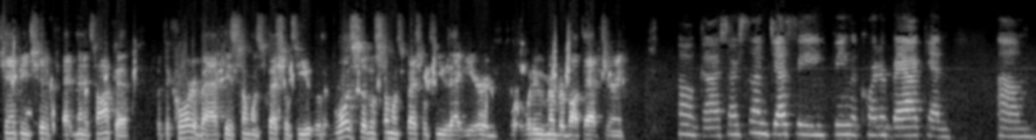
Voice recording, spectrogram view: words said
championship at Minnetonka, but the quarterback is someone special to you. Was someone special to you that year, and what, what do you remember about that journey? Oh gosh, our son Jesse being the quarterback, and um,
